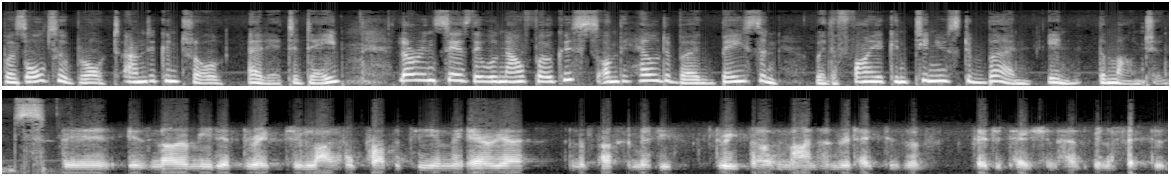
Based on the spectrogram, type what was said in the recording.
was also brought under control earlier today. Lawrence says they will now focus on the Helderberg Basin where the fire continues to burn in the mountains. There is no immediate threat to life or property in the area and approximately 3,900 hectares of vegetation has been affected.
